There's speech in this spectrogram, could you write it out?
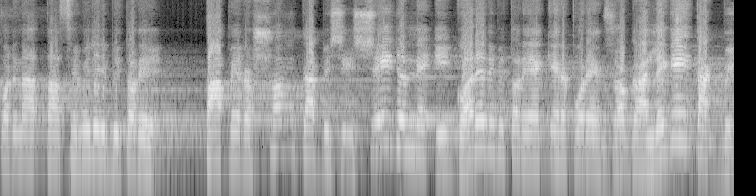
করেন আপনার ফ্যামিলির ভিতরে পাপের সংখ্যা বেশি, সেই জন্য এই ঘরের ভিতরে একের পর এক ঝগড়া লেগেই থাকবে।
